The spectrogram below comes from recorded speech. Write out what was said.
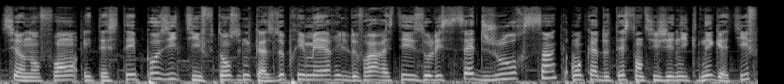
Si un enfant est testé positif dans une classe de primaire, il devra rester isolé 7 jours, 5 en cas de test antigénique négatif.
